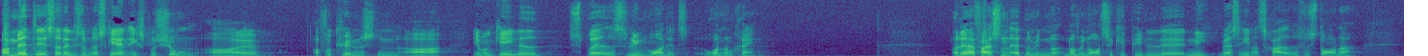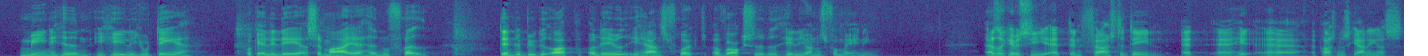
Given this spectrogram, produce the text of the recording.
Og med det, så er der ligesom, der sker en eksplosion, og, øh, og forkyndelsen og evangeliet spredes lynhurtigt rundt omkring. Og det er faktisk sådan, at når vi, når vi når til kapitel øh, 9, vers 31, så står der, menigheden i hele Judæa og Galilea og Samaria havde nu fred. Den blev bygget op og levede i Herrens frygt og voksede ved Helligåndens formaning. Altså kan vi sige, at den første del af, af, af Apostlenes Gerningers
